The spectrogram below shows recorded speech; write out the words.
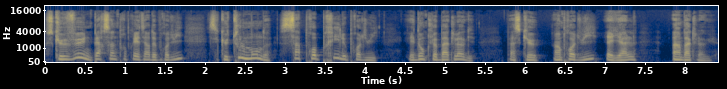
Ce que veut une personne propriétaire de produit, c'est que tout le monde s'approprie le produit, et donc le backlog, parce que un produit égale un backlog.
